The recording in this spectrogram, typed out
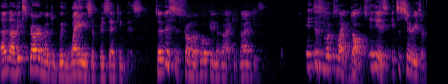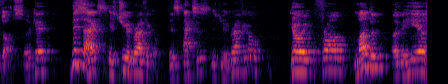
and I've experimented with ways of presenting this. So this is from a book in the 1990s. It just looks like dots. It is. It's a series of dots, okay? This axis is geographical. This axis is geographical going from London over here,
